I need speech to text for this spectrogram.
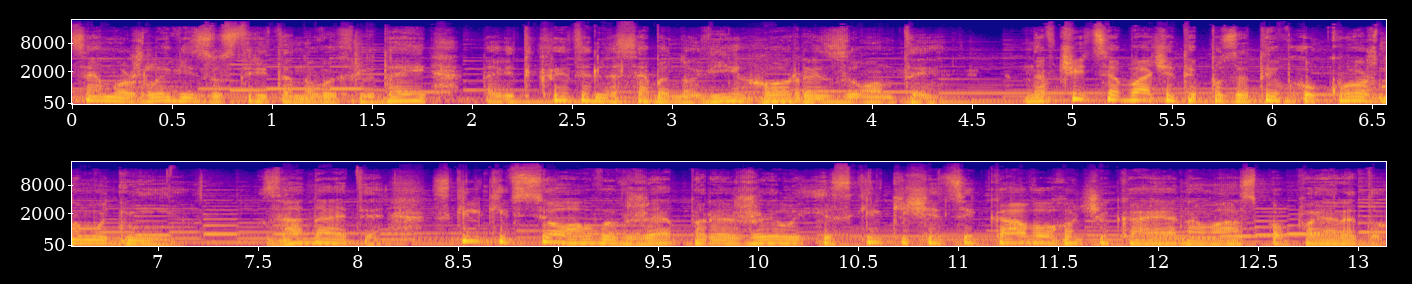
це можливість зустріти нових людей та відкрити для себе нові горизонти. Навчіться бачити позитив у кожному дні. Згадайте, скільки всього ви вже пережили і скільки ще цікавого чекає на вас попереду.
